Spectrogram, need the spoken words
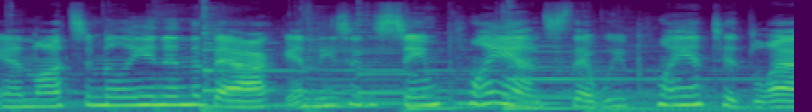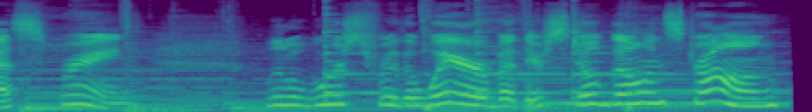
and lots of million in the back and these are the same plants that we planted last spring. A little worse for the wear but they're still going strong.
